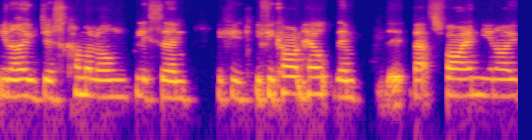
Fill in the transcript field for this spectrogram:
you know, just come along, listen. If you if you can't help, then that's fine, you know.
